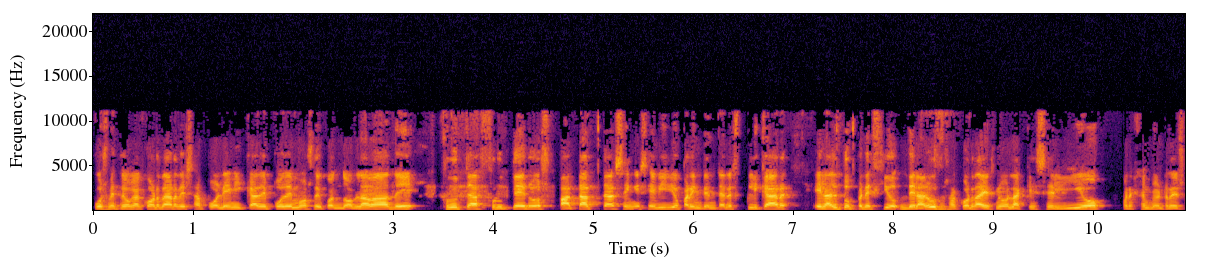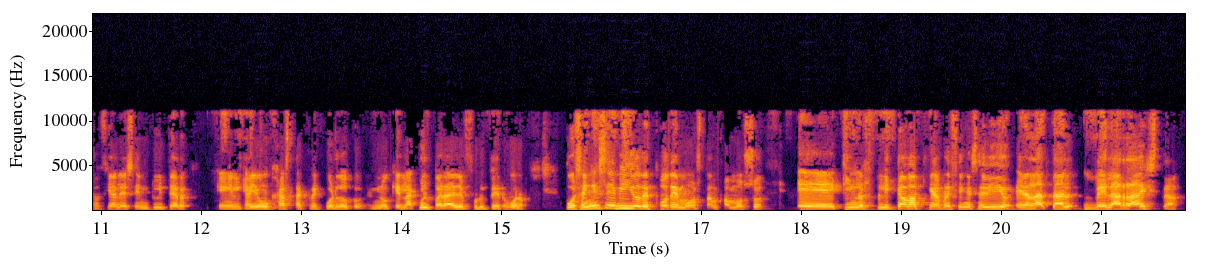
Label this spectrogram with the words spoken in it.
pues me tengo que acordar de esa polémica de Podemos de cuando hablaba de frutas, fruteros, patatas en ese vídeo para intentar explicar el alto precio de la luz, ¿os acordáis? ¿no? La que se lió, por ejemplo, en redes sociales, en Twitter, en el que había un hashtag, recuerdo, ¿no? que la culpa era del frutero. Bueno, pues en ese vídeo de Podemos, tan famoso, eh, quien lo explicaba, quien aparecía en ese vídeo, era la tal Belarra esta,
